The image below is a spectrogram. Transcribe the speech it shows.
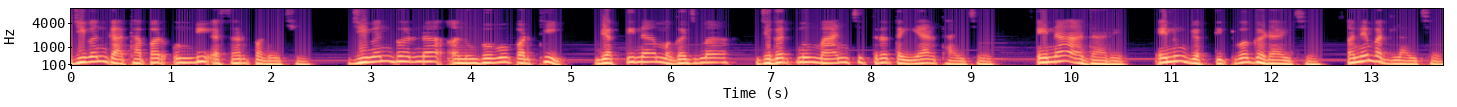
જીવનગાથા પર ઊંડી અસર પડે છે. જીવનભરના અનુભવો પરથી વ્યક્તિના મગજમાં જગતનું માનચિત્ર તૈયાર થાય છે. એના આધારે એનું વ્યક્તિત્વ ઘડાય છે અને બદલાય છે.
